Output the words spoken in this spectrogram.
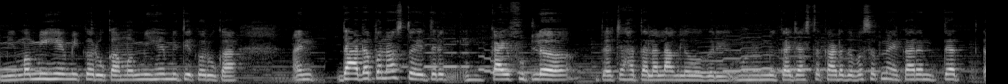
मी मम्मी हे मी करू का? मम्मी हे मी ते करू का? आणि दादा पण असतोय तर काय फुटलं त्याच्या हाताला लागलं वगैरे. म्हणून मी काय जास्त काढत बसत नाही. कारण त्यात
